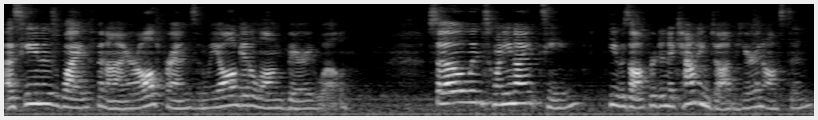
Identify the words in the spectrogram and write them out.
as he and his wife and I are all friends and we all get along very well. So in 2019, he was offered an accounting job here in Austin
